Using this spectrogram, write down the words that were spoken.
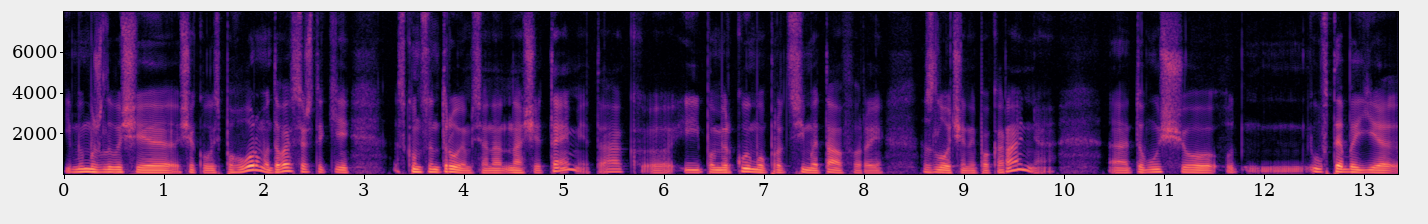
І ми, можливо, ще ще колись поговоримо. Давай все ж таки сконцентруємося на нашій темі, так, е, і поміркуємо про ці метафори злочини покарання. Е, тому що в тебе є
